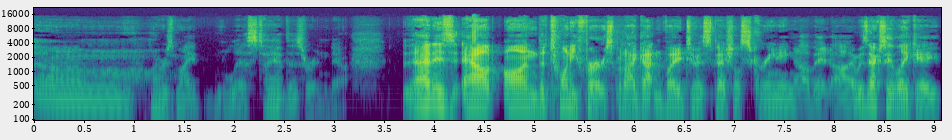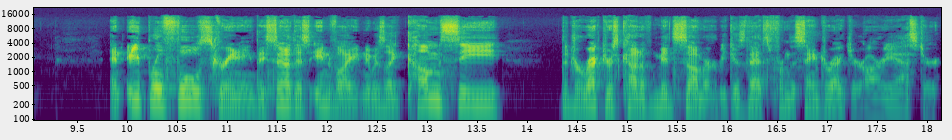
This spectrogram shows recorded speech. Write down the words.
Um, where's my list? I have this written down. That is out on the 21st, but I got invited to a special screening of it. Uh, it was actually like a an April Fool's screening. They sent out this invite, and it was like, "Come see the director's cut of Midsommar," because that's from the same director, Ari Aster.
